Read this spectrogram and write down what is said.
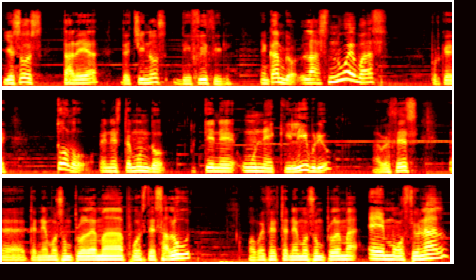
Y eso es tarea de chinos difícil. En cambio, las nuevas, porque todo en este mundo tiene un equilibrio, a veces eh, tenemos un problema pues de salud, o a veces tenemos un problema emocional,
